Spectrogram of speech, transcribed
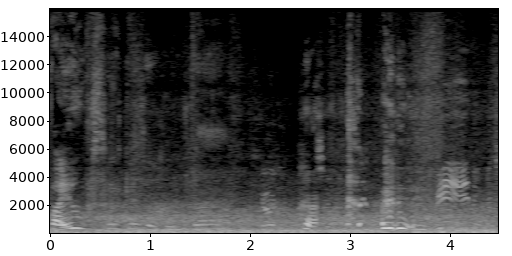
баян үсэтэй сайхан. Би энэ үгэж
